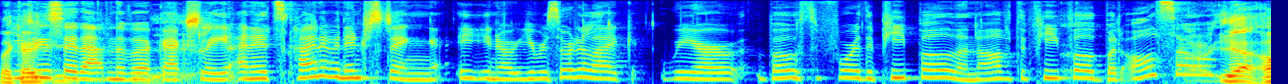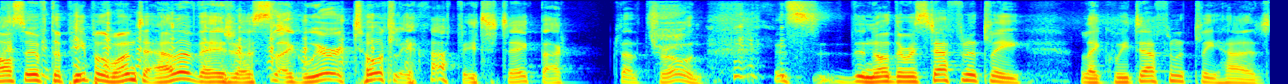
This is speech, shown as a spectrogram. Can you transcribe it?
Like you I, do say that in the book actually and it's kind of an interesting you know you were sort of like we are both for the people and of the people but also yeah also if the people want to elevate us like we're totally happy to take that that throne. It's you know there was definitely like we definitely had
